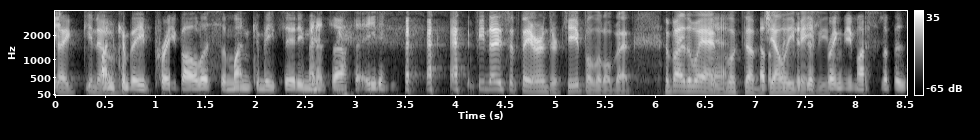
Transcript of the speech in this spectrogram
like you know One can be pre-bolus and one can be 30 minutes after eating. it'd be nice if they earned their keep a little bit. And by the way, I've Yeah. looked up Otherwise jelly just babies. Bring me my slippers.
